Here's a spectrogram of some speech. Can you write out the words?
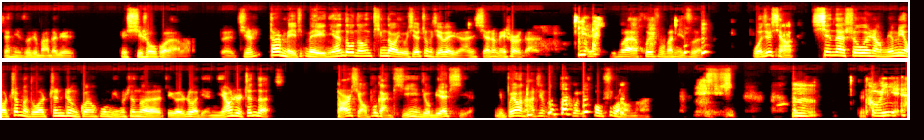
简体字就把它给给吸收过来了。对，其实但是每每年都能听到有些政协委员闲着没事儿干，提出来恢复繁体字，我就想。现在社会上明明有这么多真正关乎民生的这个热点，你要是真的胆儿小不敢提，你就别提，你不要拿这种过来凑数好吗？嗯，同意。哎，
